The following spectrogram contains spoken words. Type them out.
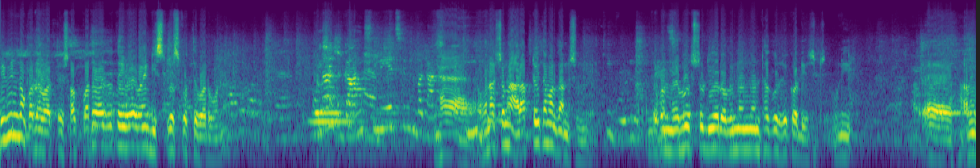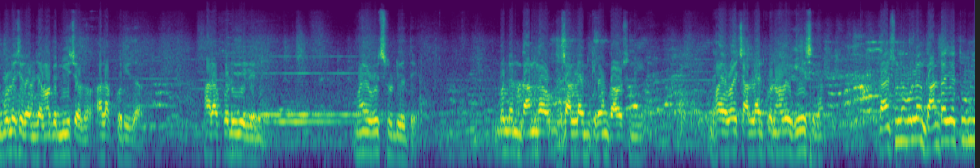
বিভিন্ন কথাবার্তা সব কথাবার্তা তো এইভাবে আমি ডিসক্লোজ করতে পারব না। হ্যাঁ ওনার সঙ্গে আলাপটাই তো আমার গান শুনিয়ে বলুন যখন মেহবুব স্টুডিওর অভিনন্দন ঠাকুর রেকর্ডিস্ট উনি আমি বলেছিলাম যে আমাকে নিয়ে চলো আলাপ করিয়ে দাও। আলাপ করিয়ে দিলেন মেহবুব স্টুডিওতে বললেন গান গাও চার লাইন কীরকম গাও শুনি। ভয়ে ভয়ে চার লাইন কোনোভাবে গিয়েছিলাম। গান শুনে বললেন গানটা যে তুমি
